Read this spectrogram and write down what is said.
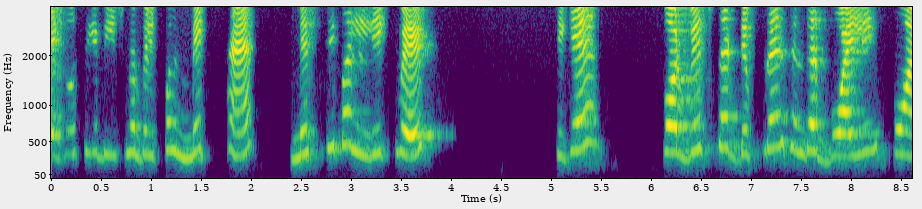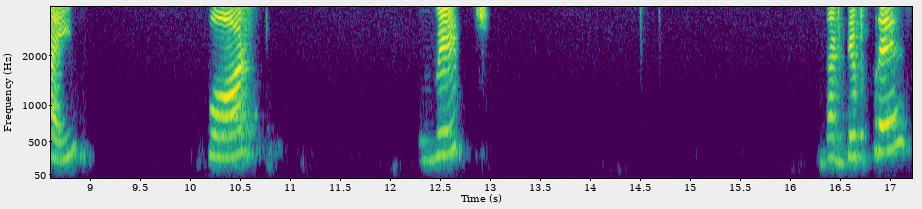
एक दूसरे के बीच में बिल्कुल मिक्स हैं मिसिबल लिक्विड्स ठीक है? For which the difference in their boiling point for which the difference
